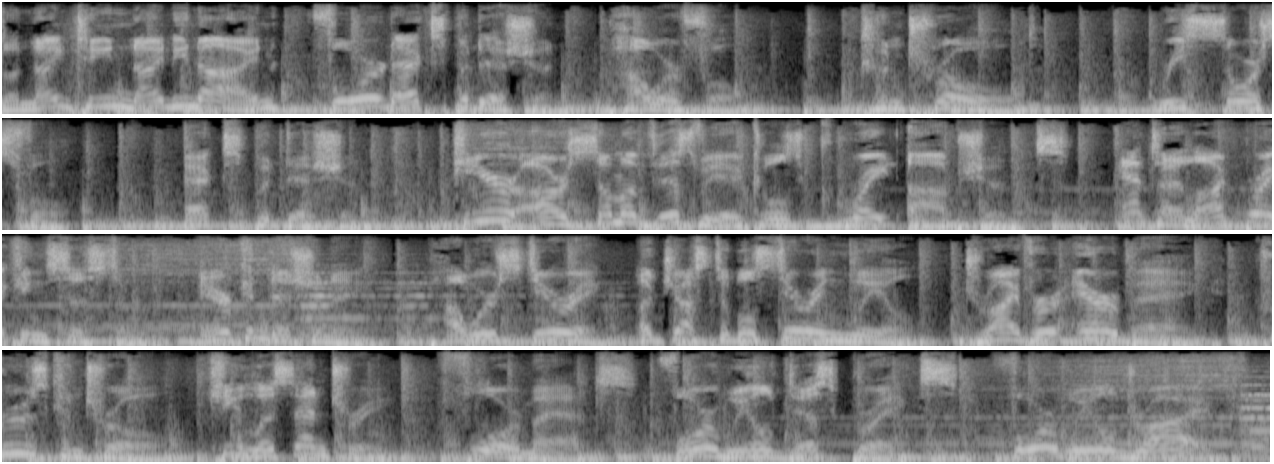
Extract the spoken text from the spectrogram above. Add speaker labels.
Speaker 1: The 1999 Ford Expedition. Powerful, controlled, resourceful. Expedition. Here are some of this vehicle's great options. Anti-lock braking system, air conditioning, power steering, adjustable steering wheel, driver airbag, cruise control, keyless entry, floor mats, four-wheel disc brakes, four-wheel drive.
